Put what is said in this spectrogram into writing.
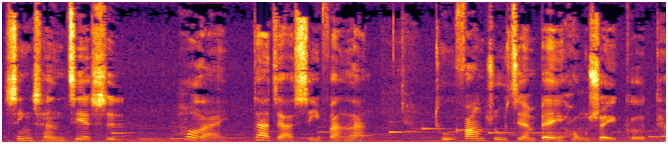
形成街市。后来大甲溪泛滥，土方逐渐被洪水割塌，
